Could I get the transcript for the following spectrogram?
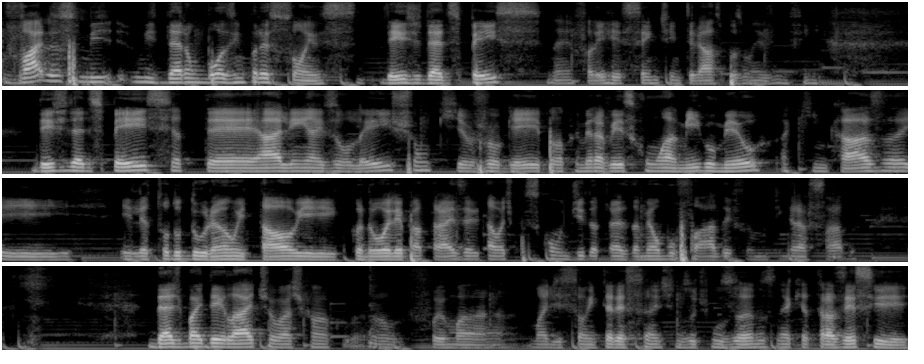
vários me, me, deram boas impressões, desde Dead Space, né? Falei recente entre aspas, mas enfim. Desde Dead Space até Alien Isolation, que eu joguei pela primeira vez com um amigo meu aqui em casa e ele é todo durão e tal, e quando eu olhei para trás ele tava tipo escondido atrás da minha almofada e foi muito engraçado. Dead by Daylight eu acho que é foi uma, uma adição interessante nos últimos anos, né? Que é trazer esse,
